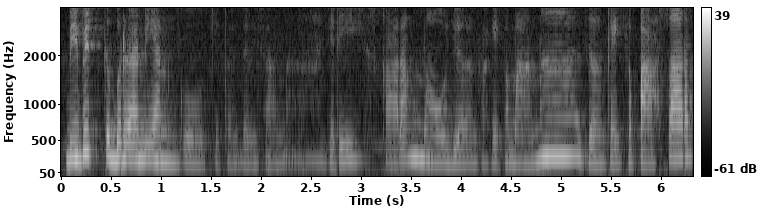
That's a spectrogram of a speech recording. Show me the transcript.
bibit keberanianku gitu dari sana. Jadi sekarang mau jalan kaki ke mana jalan kaki ke pasar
